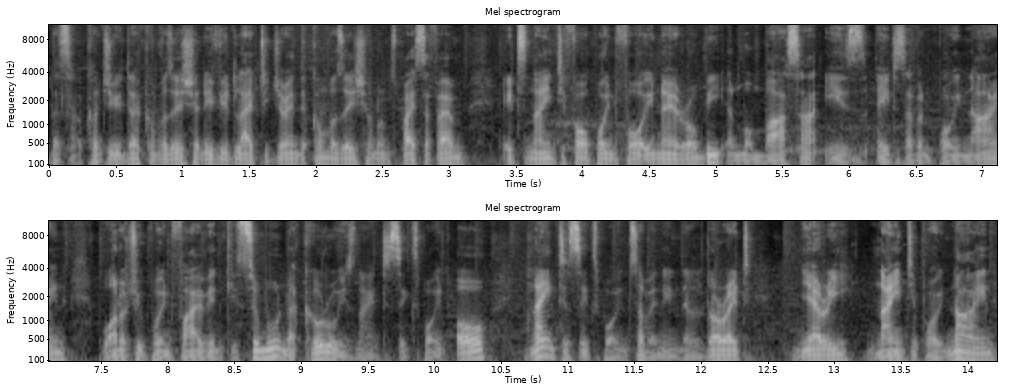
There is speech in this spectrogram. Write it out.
Let's continue that conversation. If you'd like to join the conversation on Spice FM, it's 94.4 in Nairobi and Mombasa is 87.9, 102.5 in Kisumu, Nakuru is 96.0, 96.7 in Eldoret, Nyeri 90.9,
